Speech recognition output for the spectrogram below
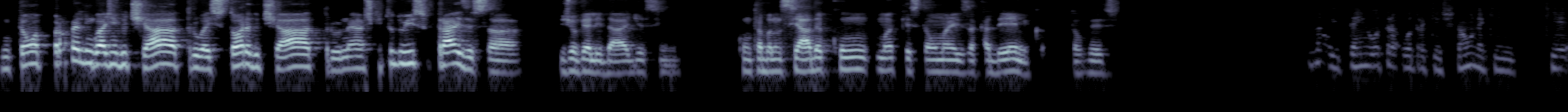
Então, a própria linguagem do teatro, a história do teatro, né, acho que tudo isso traz essa jovialidade, assim, contrabalanceada com uma questão mais acadêmica, talvez. Não, e tem outra, outra questão, né, que, que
